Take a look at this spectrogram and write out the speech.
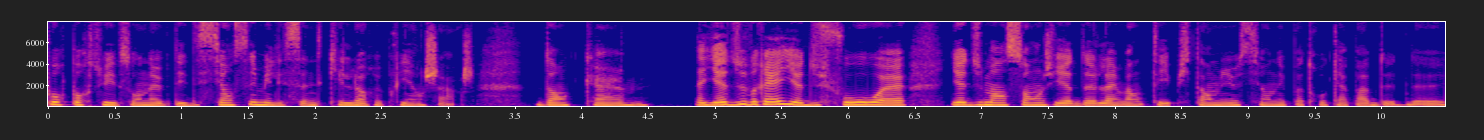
pour poursuivre son œuvre d'édition, c'est Millicent qui l'a repris en charge. Donc, euh, Il y a du vrai, il y a du faux, il y a du mensonge, il y a de l'inventé. Puis tant mieux si on n'est pas trop capable de, de,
